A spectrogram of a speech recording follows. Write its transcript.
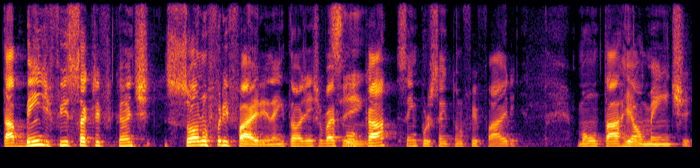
tá bem difícil, sacrificante só no Free Fire, né? Então a gente vai Sim. focar 100% no Free Fire, montar realmente.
